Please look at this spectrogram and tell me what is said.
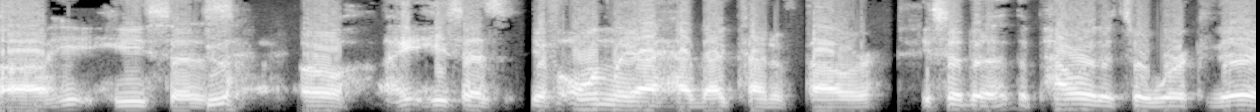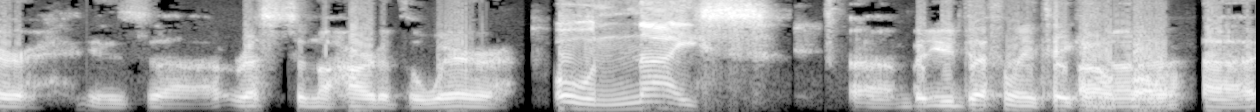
Uh, he he says, "Oh, I- he says, if only I had that kind of power." He said, "the the power that's at work there is uh, rests in the heart of the wearer. Oh, nice. Um, but you're definitely taking Oh, on. Paul. Uh,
